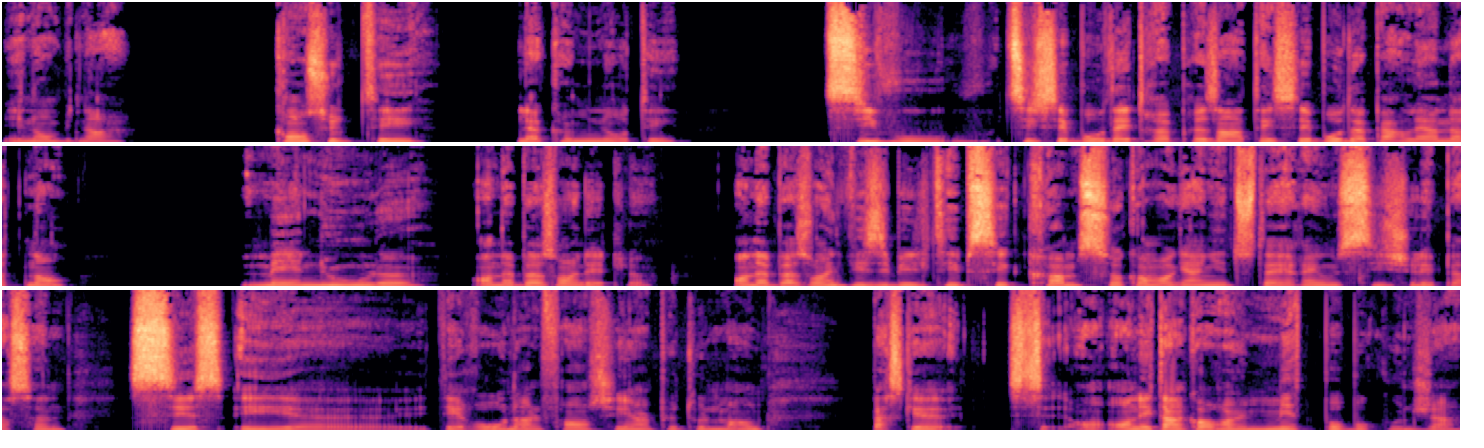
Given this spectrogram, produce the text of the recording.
et non-binaires. Consultez la communauté. Si vous, si c'est beau d'être représenté, c'est beau de parler à notre nom, mais nous, là, on a besoin d'être là. On a besoin de visibilité, puis c'est comme ça qu'on va gagner du terrain aussi chez les personnes cis et euh, hétéros, dans le fond, chez un peu tout le monde. Parce que on, est encore un mythe pour beaucoup de gens.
